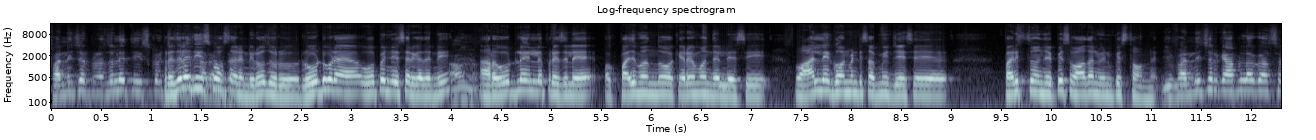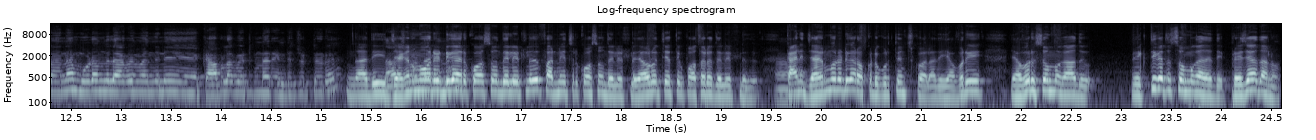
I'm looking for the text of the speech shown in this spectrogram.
ఫర్నిచర్ ప్రజలే తీసుకొచ్చి ప్రజలే తీసుకొస్తారండి. ఈరోజు రోడ్డు కూడా ఓపెన్ చేశారు కదండి. ఆ రోడ్లో వెళ్ళే ప్రజలే ఒక పది మంది ఒక ఇరవై మంది వెళ్ళేసి వాళ్ళే గవర్నమెంట్ సబ్మిట్ చేసే పరిస్థితి అని చెప్పేసి వాదనలు వినిపిస్తూ ఉన్నాయి. ఈ ఫర్నిచర్ కాపలా కోసమైనా మూడు వందల యాభై మందిని కాపలా పెట్టుకున్నారు ఇంటి చుట్టూరా. అది జగన్మోహన్ రెడ్డి గారి కోసం తెలియట్లేదు ఫర్నిచర్ కోసం తెలియట్లేదు ఎవరు చేతికి పోతారో తెలియట్లేదు. కానీ జగన్మోహన్ రెడ్డి గారు ఒకటి గుర్తుంచుకోవాలి అది ఎవరి ఎవరి సొమ్ము కాదు వ్యక్తిగత సొమ్ము కాదు అది ప్రజాధనం.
